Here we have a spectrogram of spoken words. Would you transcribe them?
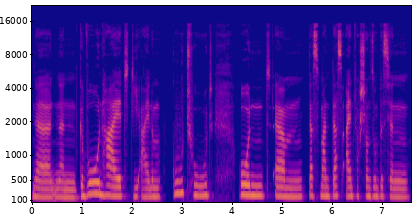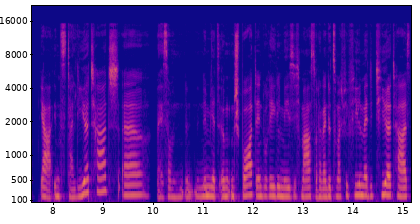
eine, eine Gewohnheit, die einem gut tut und ähm, dass man das einfach schon so ein bisschen ja installiert hat. Äh, also, nimm jetzt irgendeinen Sport, den du regelmäßig machst oder wenn du zum Beispiel viel meditiert hast,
